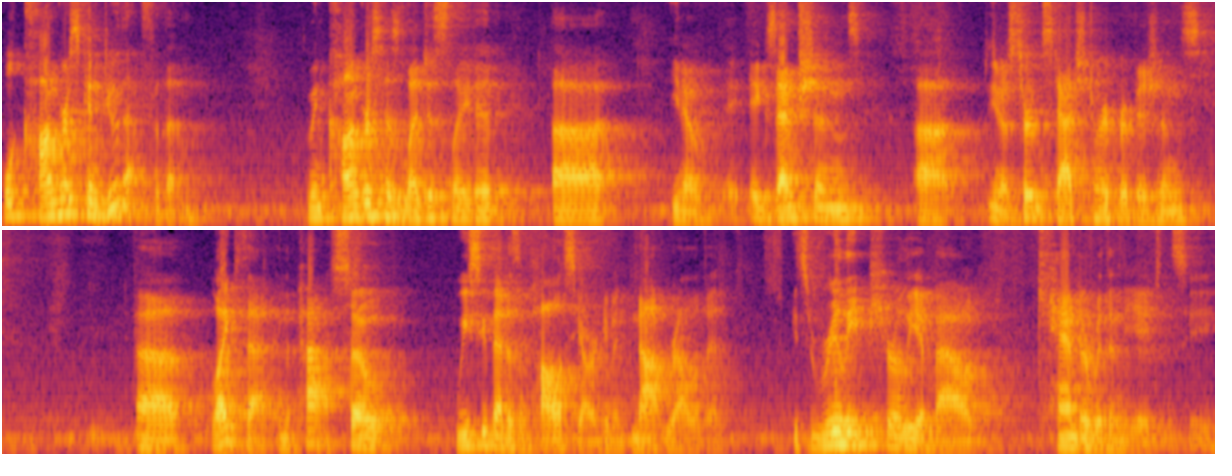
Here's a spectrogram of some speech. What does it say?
Well, Congress can do that for them. I mean, Congress has legislated, uh, you know, exemptions, uh, you know, certain statutory provisions uh, like that in the past. So we see that as a policy argument, not relevant. It's really purely about candor within the agency.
